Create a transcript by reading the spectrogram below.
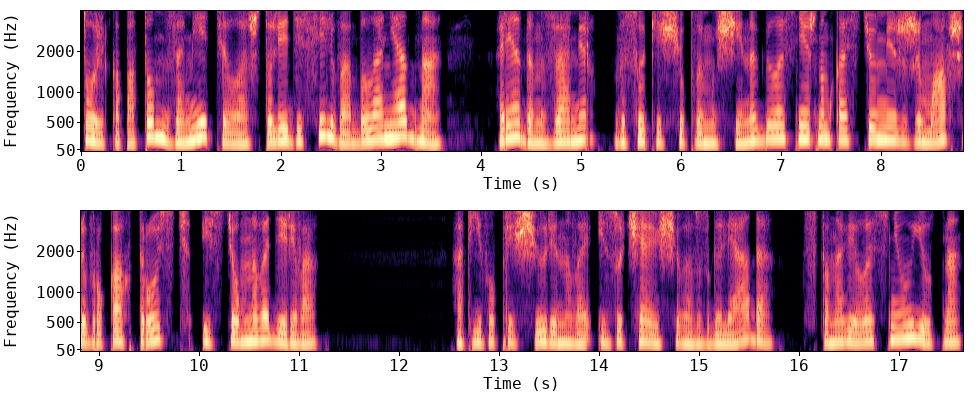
только потом заметила, что леди Сильва была не одна. Рядом замер высокий щуплый мужчина в белоснежном костюме, сжимавший в руках трость из темного дерева. От его прищуренного, изучающего взгляда становилось неуютно.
